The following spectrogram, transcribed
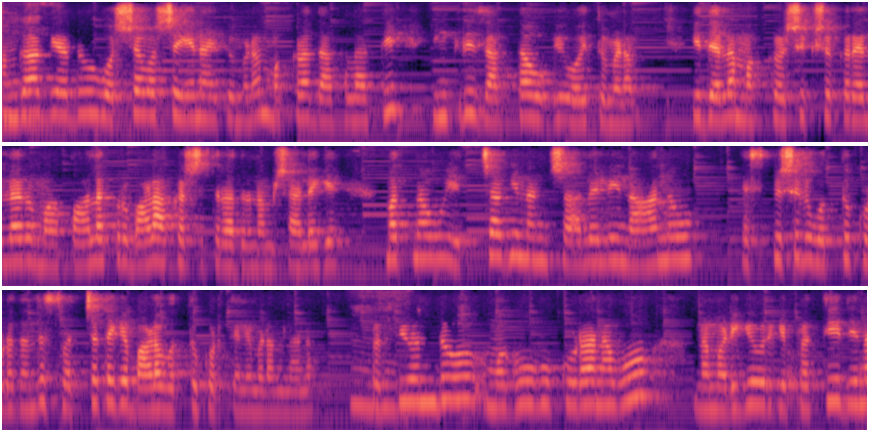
ಹಂಗಾಗಿ ಅದು ವರ್ಷ ವರ್ಷ ಏನಾಯ್ತು ಮೇಡಮ್ ಮಕ್ಕಳ ದಾಖಲಾತಿ ಇನ್ಕ್ರೀಸ್ ಆಗ್ತಾ ಹೋಗಿ ಹೋಯ್ತು ಮೇಡಮ್ ಇದೆಲ್ಲ ಮಕ್ಕಳು ಶಿಕ್ಷಕರೆಲ್ಲರೂ ಪಾಲಕರು ಬಹಳ ಆಕರ್ಷಿತರಾದ್ರು ನಮ್ಮ ಶಾಲೆಗೆ. ಮತ್ ನಾವು ಹೆಚ್ಚಾಗಿ ನನ್ನ ಶಾಲೆಯಲ್ಲಿ ನಾನು ಎಸ್ಪೆಷಲಿ ಒತ್ತು ಕೊಡೋದಂದ್ರೆ ಸ್ವಚ್ಛತೆಗೆ ಬಹಳ ಒತ್ತು ಕೊಡ್ತೇನೆ ಮೇಡಮ್ ನಾನು. ಪ್ರತಿಯೊಂದು ಮಗುಗೂ ಕೂಡ ನಾವು ನಮ್ಮ ಅಡಿಗೆಯವರಿಗೆ ಪ್ರತಿದಿನ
